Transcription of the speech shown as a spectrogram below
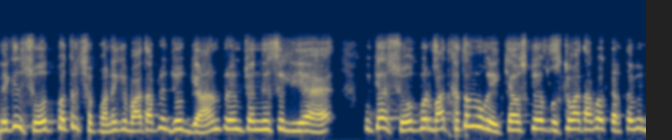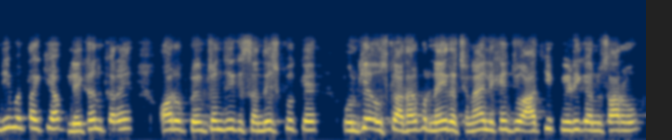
लेकिन शोध पत्र छपाने के बाद आपने जो ज्ञान प्रेमचंद जी से लिया है तो क्या शोक पर बात खत्म हो गई? क्या उसके उसके बाद आपका कर्तव्य नहीं बनता कि आप लेखन करें और प्रेमचंद जी के संदेश को के, उनके, उसके आधार पर नई रचनाएँ लिखें, जो आज की पीढ़ी के अनुसार हो?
